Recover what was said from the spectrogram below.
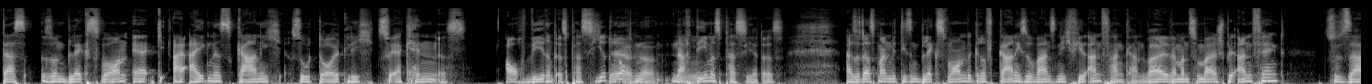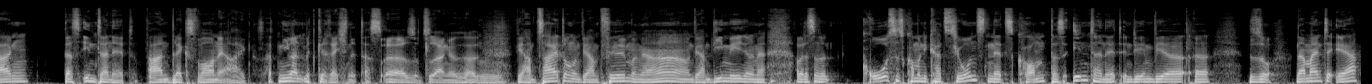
dass so ein Black Swan Ereignis gar nicht so deutlich zu erkennen ist. Auch während es passiert Ja, und auch klar. n- nachdem Mhm. es passiert ist. Also, dass man mit diesem Black Swan Begriff gar nicht so wahnsinnig viel anfangen kann, weil wenn man zum Beispiel anfängt zu sagen, das Internet war ein Black Swan Ereignis, hat niemand mit gerechnet, dass äh, sozusagen, also, wir haben Zeitungen und wir haben Film und wir, und wir haben die Medien, und wir, aber dass so ein großes Kommunikationsnetz kommt, das Internet, in dem wir äh, so, und da meinte er,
